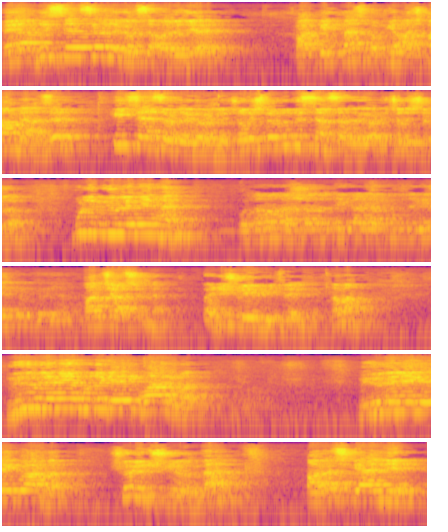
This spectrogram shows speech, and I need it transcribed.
Veya dış sensör de görse aracı, fark etmez kapıyı açmam lazım. İç sensör de gördü, çalıştırdı, dış sensör de gördü, çalıştırdı. Burada mühürlemeyin, heh, O zaman aşağıda tekrar yapmamıza gerek yok ki hocam. Bakacağız şimdi. Önce şurayı bir bitirelim. Tamam. Mühürlemeye burada gerek var mı? Mühürlemeye gerek var mı? Şöyle düşünüyorum ben. Araç geldi.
